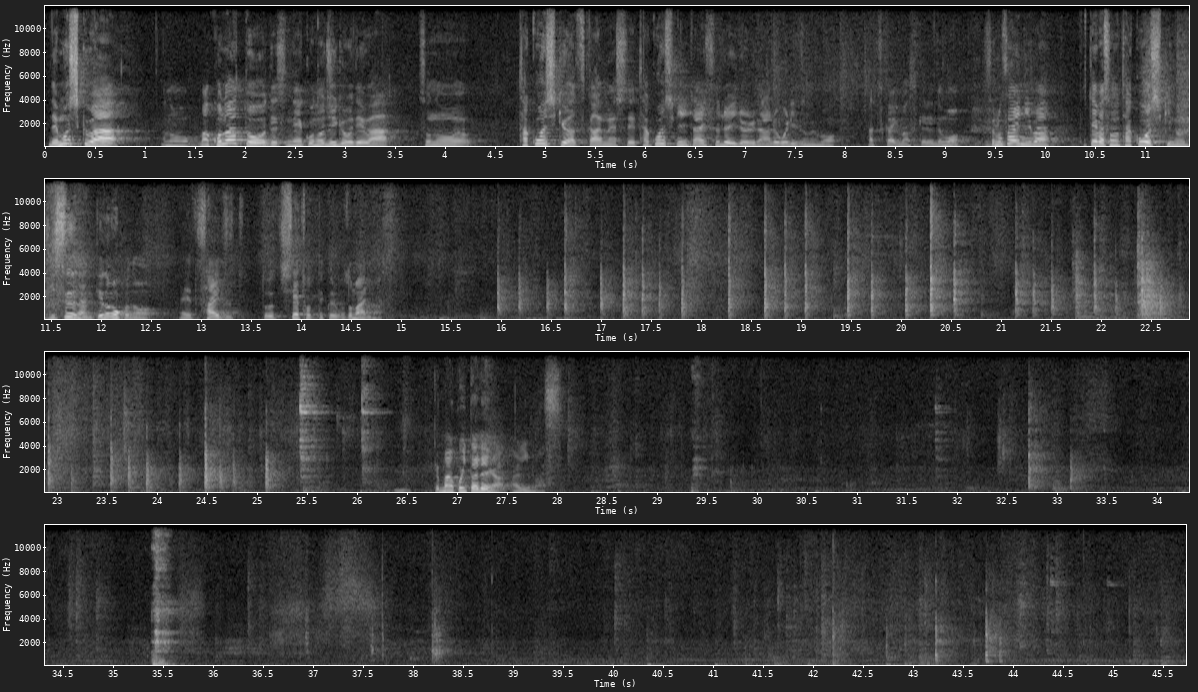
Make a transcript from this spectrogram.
でもしくは、あのまあ、この後ですね、この授業では、その多項式を扱いまして、多項式に対するいろいろなアルゴリズムも扱いますけれども、その際には、例えばその多項式の次数なんていうのもこのサイズとして取ってくることもあります。でまあ、こういった例があります。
